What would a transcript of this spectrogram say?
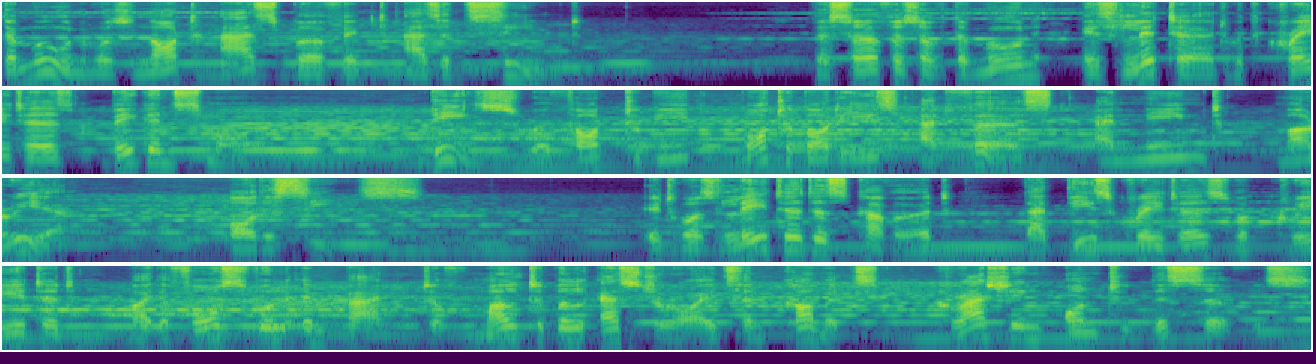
The moon was not as perfect as it seemed. The surface of the moon is littered with craters big and small. These were thought to be water bodies at first and named Maria or the seas. It was later discovered that these craters were created by the forceful impact of multiple asteroids and comets crashing onto this surface.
